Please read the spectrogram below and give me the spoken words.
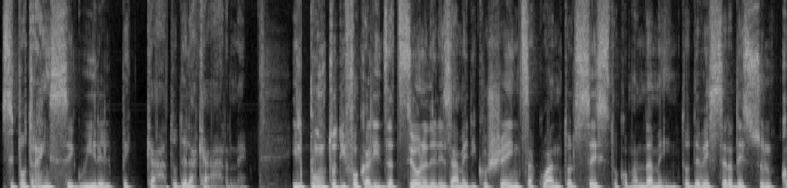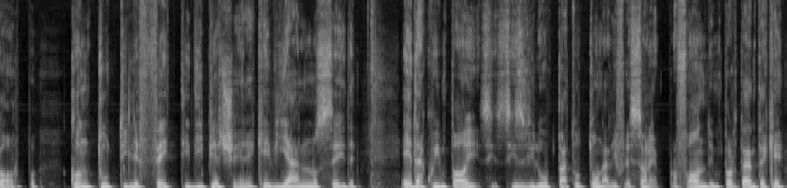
si potrà inseguire il peccato della carne. Il punto di focalizzazione dell'esame di coscienza quanto al sesto comandamento deve essere adesso il corpo, con tutti gli effetti di piacere che vi hanno sede. E da qui in poi si, si sviluppa tutta una riflessione profonda, importante che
